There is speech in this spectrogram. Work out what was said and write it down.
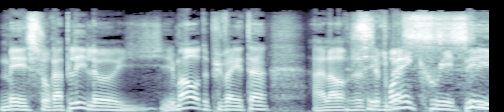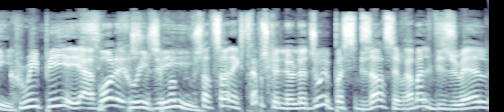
mais il faut rappeler là il est mort depuis 20 ans alors je C'est sais pas si creepy. c'est creepy et à C'est voir le j'ai pas pu vous sortir un extrait parce que l'audio est pas si bizarre c'est vraiment le visuel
